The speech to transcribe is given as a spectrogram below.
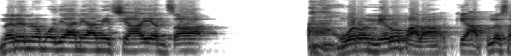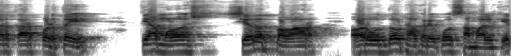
नरेंद्र मोदी आणि अमित शहा यांचा वरून निरोप आला की आपलं सरकार पडतंय त्यामुळं शरद पवार और उद्धव ठाकरे को संभाल के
